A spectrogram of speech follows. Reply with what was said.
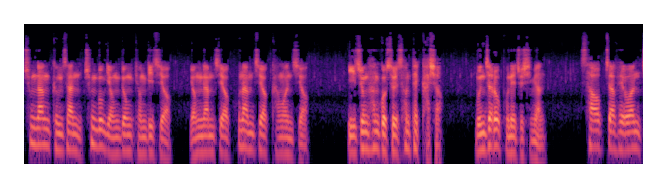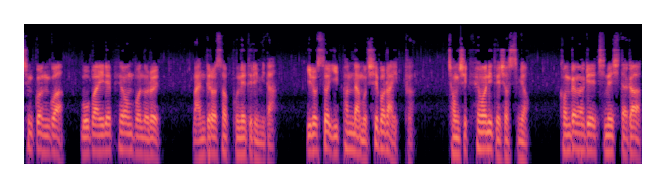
충남 금산 충북 영동 경기지역 영남지역 호남지역 강원지역 이 중 한 곳을 선택하셔 문자로 보내주시면 사업자 회원 증권과 모바일의 회원 번호를 만들어서 보내드립니다. 이로써 이팝나무 실버라이프 정식 회원이 되셨으며 건강하게 지내시다가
